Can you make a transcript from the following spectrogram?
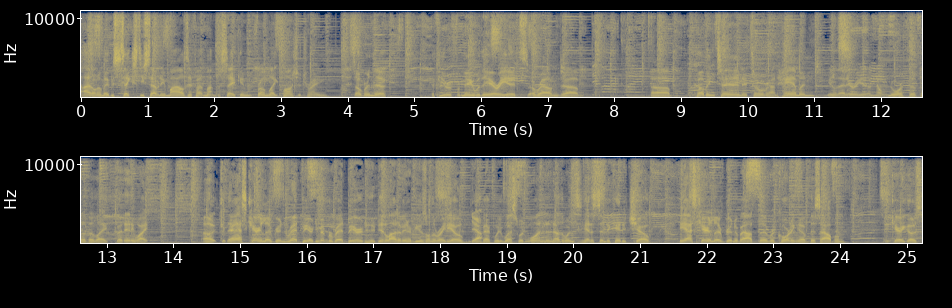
I don't know, maybe 60, 70 miles, if I'm not mistaken, from Lake Pontchartrain. It's over in the, if you're familiar with the area, it's around uh, uh, Covington, it's around Hammond, you know, that area north of uh, the lake. But anyway, uh, they asked Kerry Livgren, Redbeard. Do you remember Redbeard, who did a lot of interviews on the radio? Yeah. Back with Westwood One and another ones. He had a syndicated show. He asked Kerry Livgren about the recording of this album. And Kerry goes,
